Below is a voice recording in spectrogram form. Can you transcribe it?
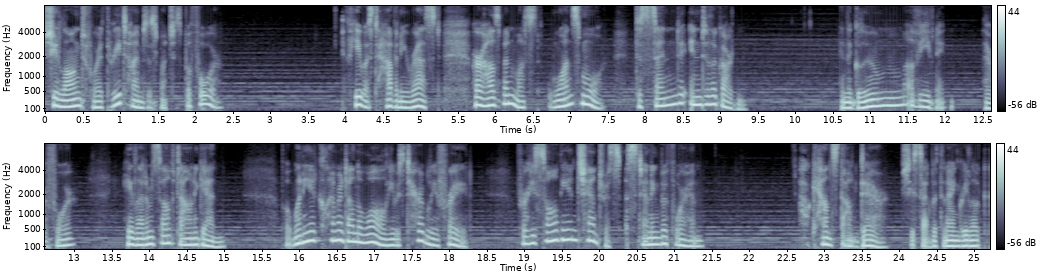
she longed for it three times as much as before. If he was to have any rest, her husband must once more descend into the garden. In the gloom of evening, therefore, he let himself down again. But when he had clambered down the wall, he was terribly afraid, for he saw the enchantress standing before him. How canst thou dare, she said with an angry look,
